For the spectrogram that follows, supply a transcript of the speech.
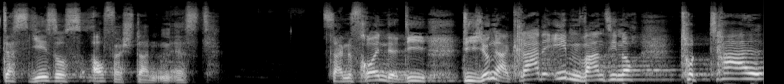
dass Jesus auferstanden ist. Seine Freunde, die, die Jünger, gerade eben waren sie noch total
